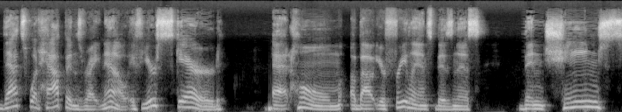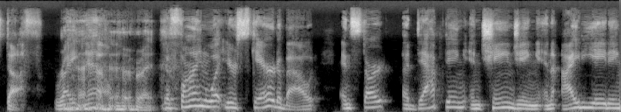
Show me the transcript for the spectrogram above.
that's what happens right now. If you're scared at home about your freelance business then change stuff right now. Right. Define what you're scared about and start adapting and changing and ideating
